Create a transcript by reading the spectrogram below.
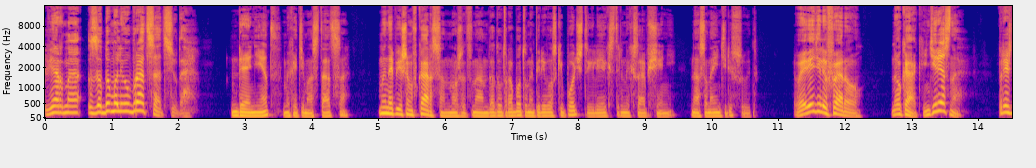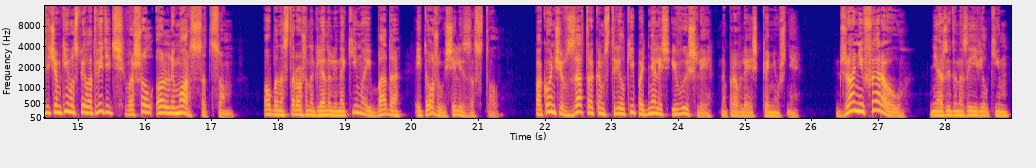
Верно, задумали убраться отсюда?» «Да нет, мы хотим остаться. Мы напишем в Карсон, может, нам дадут работу на перевозке почты или экстренных сообщений. Нас она интересует». «Вы видели Фэрроу? Ну как, интересно?» Прежде чем Ким успел ответить, вошел Олли Морс с отцом. Оба настороженно глянули на Кима и Бада и тоже уселись за стол. Покончив с завтраком, стрелки поднялись и вышли, направляясь к конюшне. «Джонни Фэрроу», — неожиданно заявил Ким,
